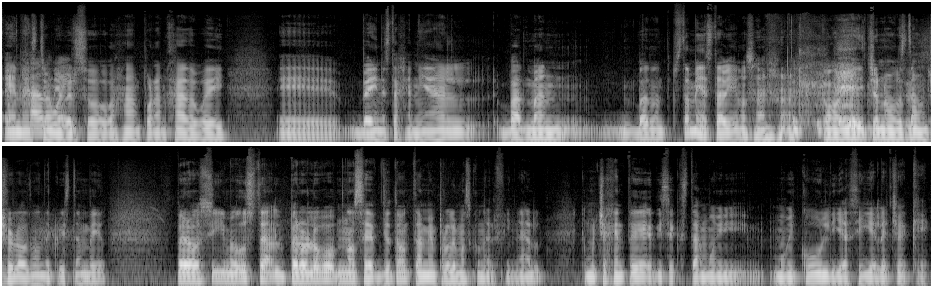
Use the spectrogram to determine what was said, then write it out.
en Anne este Hathaway. universo, ajá, por Anne Hathaway. Eh, Bane está genial. Batman, Batman pues también está bien, o sea, no- como ya he dicho, no me gusta sí, mucho sí. el Batman de Christian Bale. Pero sí, me gusta. Pero luego, no sé, yo tengo también problemas con el final. Que mucha gente dice que está muy, muy cool y así. El hecho de que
